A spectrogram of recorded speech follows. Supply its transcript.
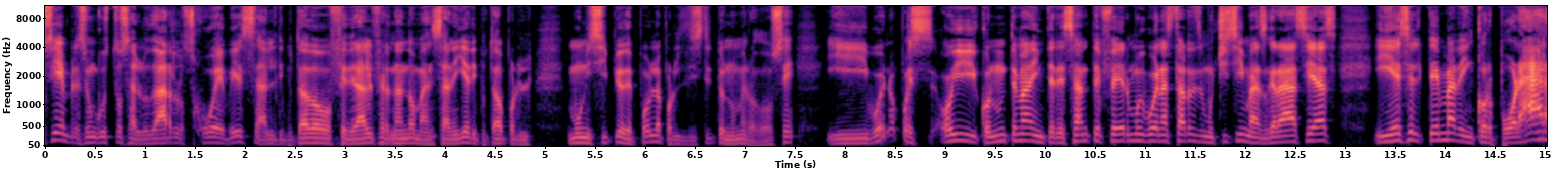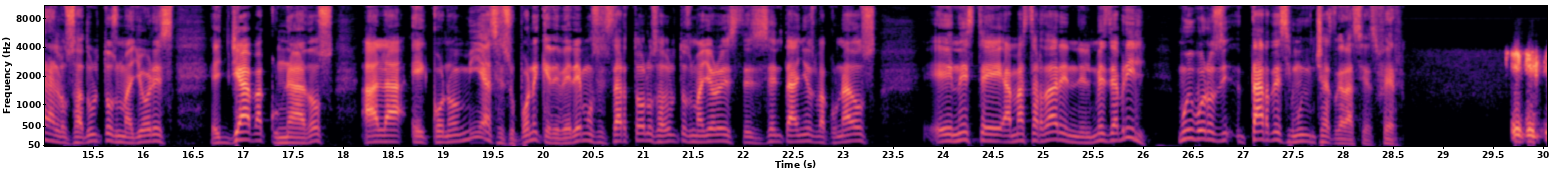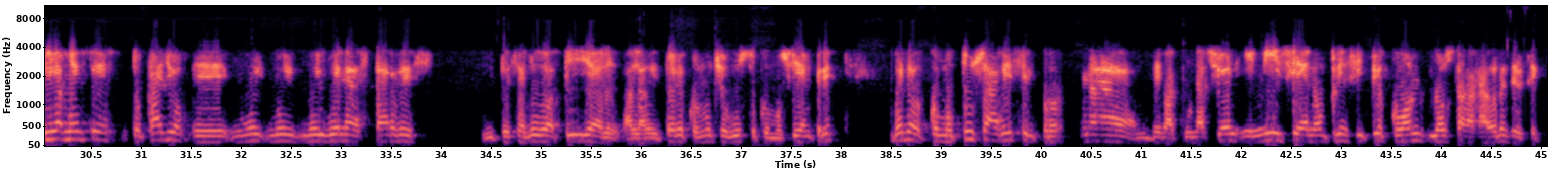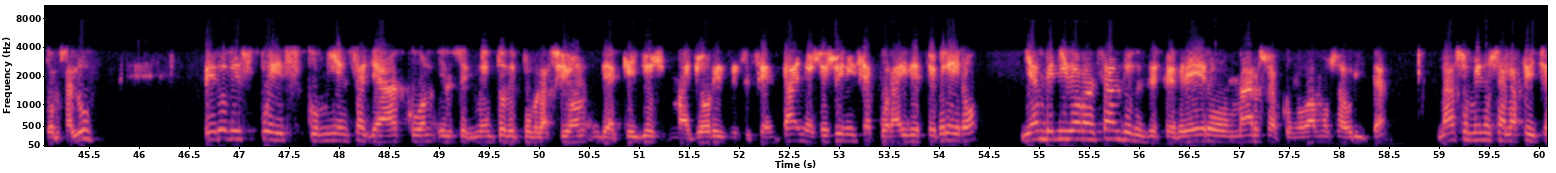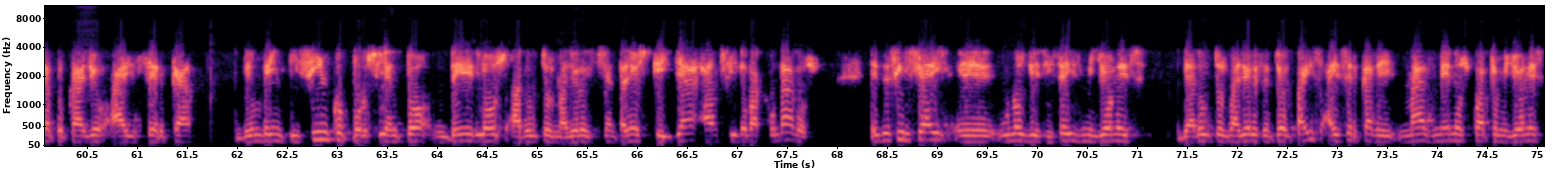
Siempre es un gusto saludar los jueves al diputado federal Fernando Manzanilla, diputado por el municipio de Puebla, por el distrito número 12. Y bueno, pues hoy con un tema interesante, Fer, muy buenas tardes, muchísimas gracias. Y es el tema de incorporar a los adultos mayores eh, ya vacunados a la economía. Se supone que deberemos estar todos los adultos mayores de 60 años vacunados en este, a más tardar, en el mes de abril. Muy buenas tardes y muchas gracias, Fer. Efectivamente, Tocayo, eh, muy, muy, muy buenas tardes y te saludo a ti y al, auditorio con mucho gusto, como siempre. Bueno, como tú sabes, el programa de vacunación inicia en un principio con los trabajadores del sector salud, pero después comienza ya con el segmento de población de aquellos mayores de 60 años. Eso inicia por ahí de febrero y han venido avanzando desde febrero, marzo, a como vamos ahorita más o menos a la fecha, Tocayo, hay cerca de un 25% de los adultos mayores de 60 años que ya han sido vacunados. Es decir, si hay eh, unos 16 millones de adultos mayores en todo el país, hay cerca de más o menos 4 millones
